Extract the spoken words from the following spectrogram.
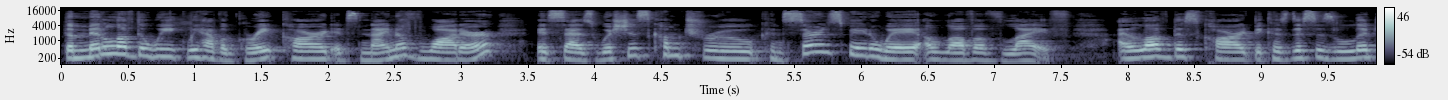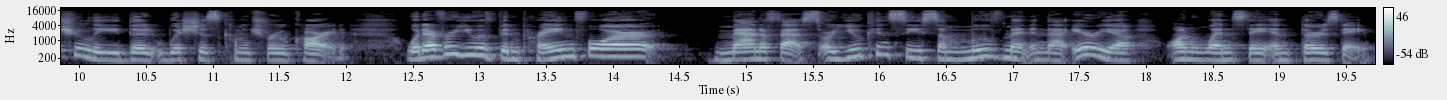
The middle of the week, we have a great card. It's Nine of Water. It says, Wishes come true, concerns fade away, a love of life. I love this card because this is literally the wishes come true card. Whatever you have been praying for, manifests, or you can see some movement in that area on Wednesday and Thursday.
